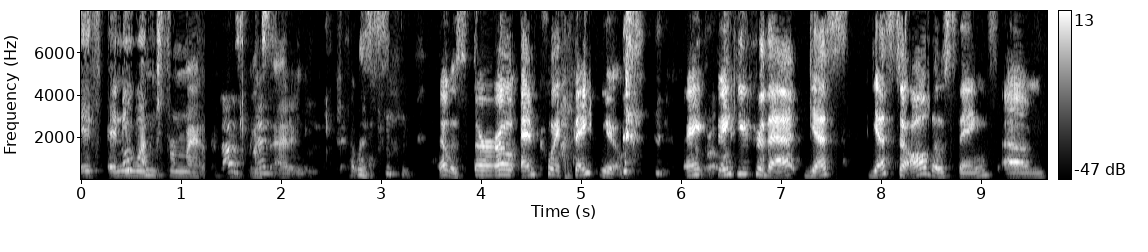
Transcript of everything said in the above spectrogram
If anyone from my add any. That was that was thorough and quick. Thank you. Thank, thank you for that. Yes, yes to all those things. Um,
